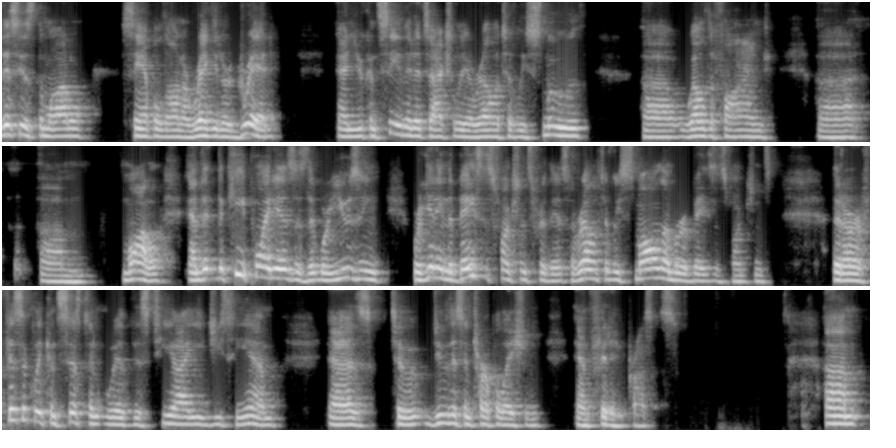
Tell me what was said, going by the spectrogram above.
this is the model sampled on a regular grid. And you can see that it's actually a relatively smooth, uh, well-defined uh, um, model. And the, the, key point is, is that we're using, we're getting the basis functions for this, a relatively small number of basis functions that are physically consistent with this TIE GCM as to do this interpolation and fitting process. Um,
